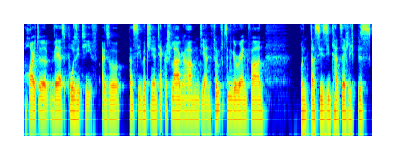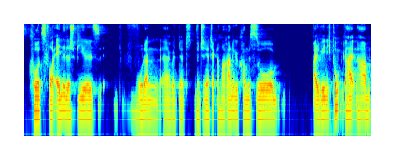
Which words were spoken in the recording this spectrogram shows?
Heute wäre es positiv. Also, dass sie Virginia Tech geschlagen haben, die an 15 gerankt waren und dass sie sie tatsächlich bis kurz vor Ende des Spiels, wo dann äh, Virginia Tech nochmal rangekommen ist, so bei wenig Punkten gehalten haben,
